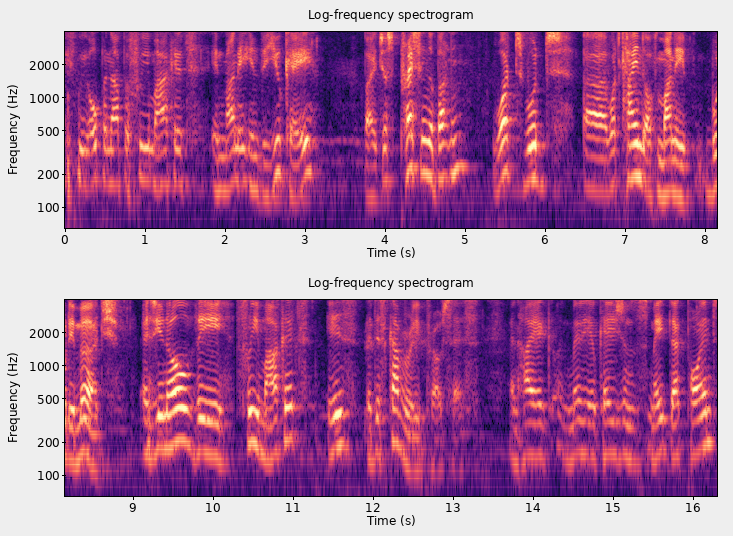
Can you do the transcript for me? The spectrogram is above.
if we open up a free market in money in the UK by just pressing a button what would uh, what kind of money would emerge. As you know, the free market is a discovery process, and Hayek on many occasions made that point.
